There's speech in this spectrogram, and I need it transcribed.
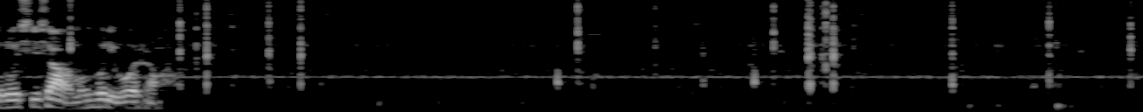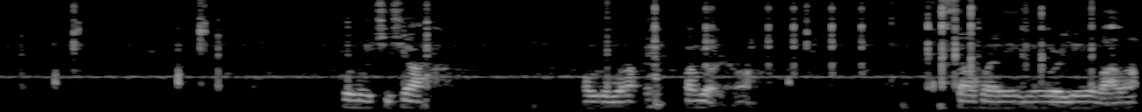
德罗西夏，蒙托里沃上。多多西下，好多了，哎，换不了人了。三环一名额已经用完了。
